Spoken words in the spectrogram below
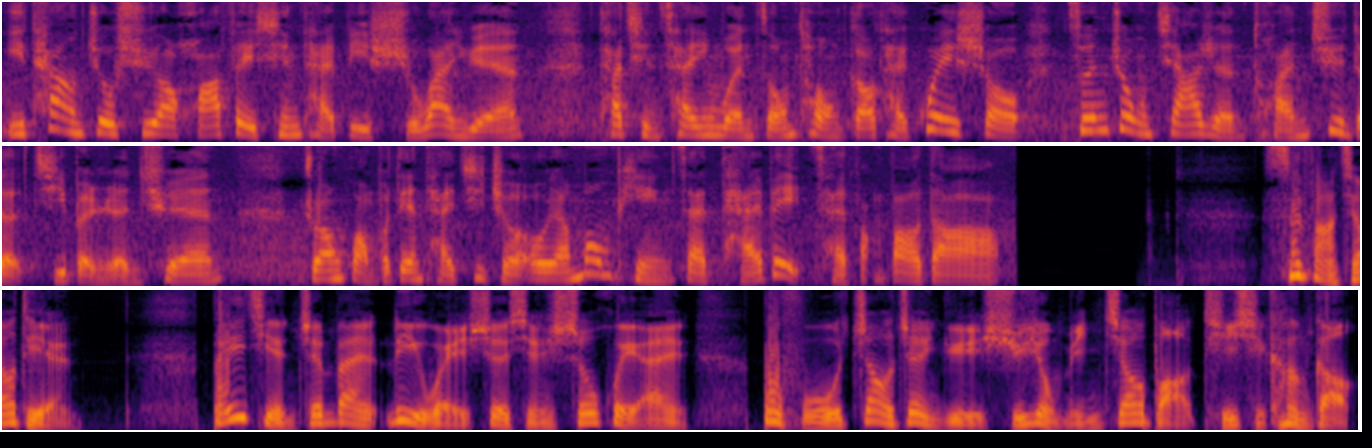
一趟就需要花费新台币十万元。他请蔡英文总统高抬贵手，尊重家人团聚的基本人权。中央广播电台记者欧阳梦平在台北采访报道。司法焦点：北检侦办立委涉嫌收贿案，不服赵振宇、徐永明交保，提起抗告。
